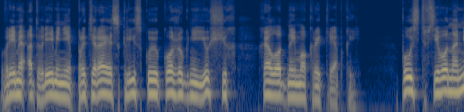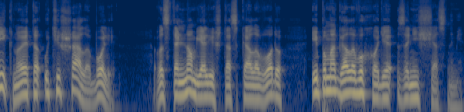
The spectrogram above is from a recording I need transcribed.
время от времени протирая склизкую кожу гниющих холодной мокрой тряпкой. Пусть всего на миг, но это утешало боли. В остальном я лишь таскала воду и помогала в уходе за несчастными.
